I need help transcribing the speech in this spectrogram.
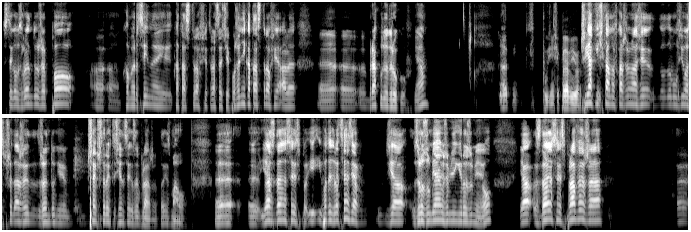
z tego względu, że po e, e, komercyjnej katastrofie trasy ciepło, że nie katastrofie, ale e, braku do druków, nie? Które później się pojawiły. Czy jakiś tam, no w każdym razie no, no mówimy o sprzedaży rzędu, nie wiem, 3-4 tysięcy egzemplarzy. To jest mało. Ja zdałem sobie i, i po tych recenzjach, gdzie ja zrozumiałem, że mnie nie rozumieją, ja zdałem sobie sprawę, że E,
